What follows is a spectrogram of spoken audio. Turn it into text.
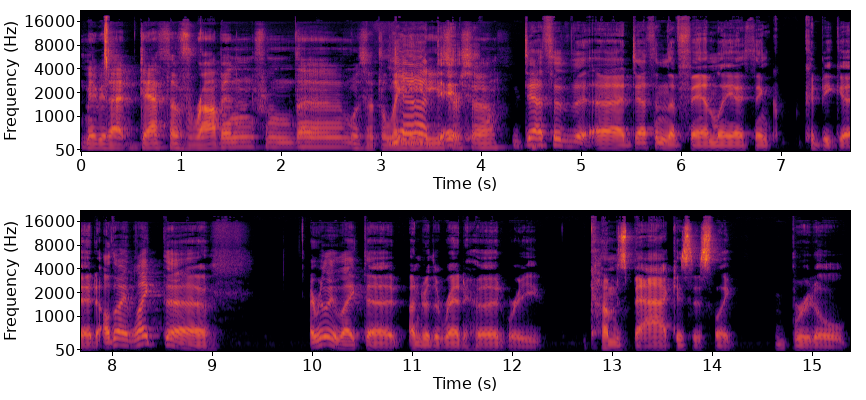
Maybe that Death of Robin from the was it the late Yeah, eighties or so? Death of the uh, Death in the Family, I think could be good. Although I like the, I really like the Under the Red Hood where he comes back as this like brutal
